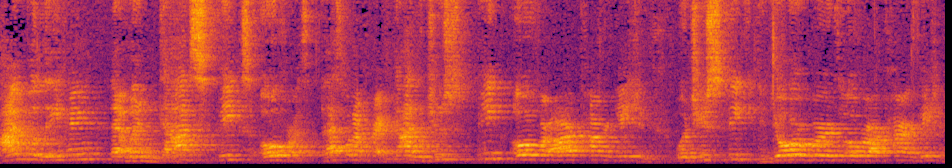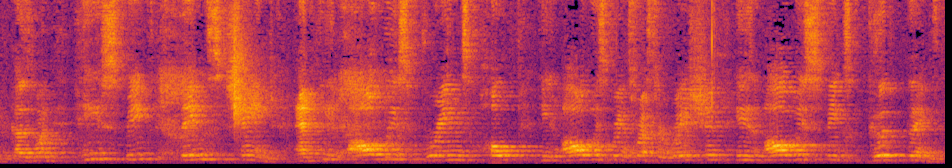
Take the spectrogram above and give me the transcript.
I'm believing that when God speaks over us, that's what I'm praying. God, would you speak over our congregation? Would you speak your words over our congregation? Because when He speaks, things change. And He always brings hope. He always brings restoration. He always speaks good things.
